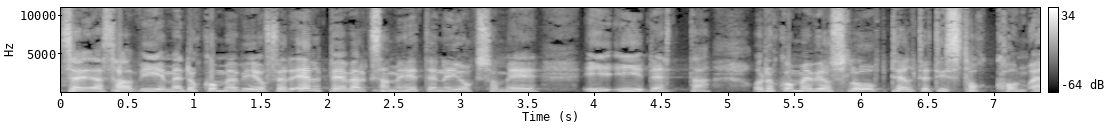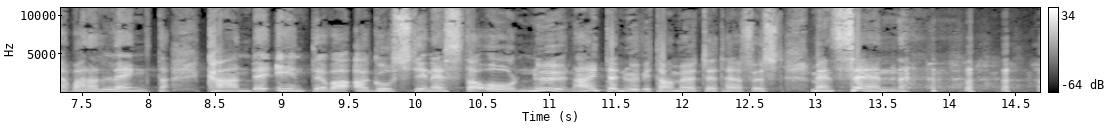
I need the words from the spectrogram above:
säger, sa vi. Men då kommer vi, och för LP-verksamheten är ju också med i, i detta. Och då kommer vi att slå upp tältet i Stockholm och jag bara längtar. Kan det inte vara augusti nästa år? Nu? Nej, inte nu, vi tar mötet här först. Men sen.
